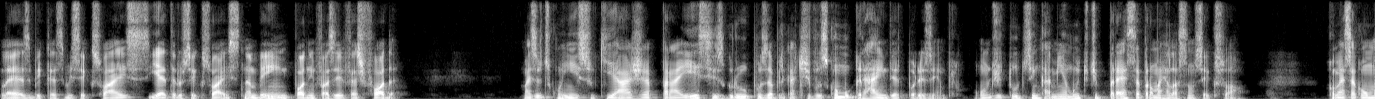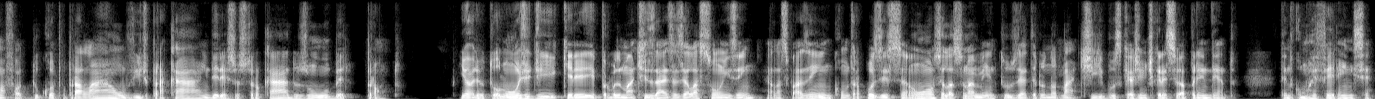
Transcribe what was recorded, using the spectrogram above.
lésbicas, bissexuais e heterossexuais também podem fazer fast foda. Mas eu desconheço que haja para esses grupos aplicativos como Grindr, por exemplo, onde tudo se encaminha muito depressa para uma relação sexual. Começa com uma foto do corpo para lá, um vídeo para cá, endereços trocados, um Uber, pronto. E olha, eu tô longe de querer problematizar essas relações, hein? Elas fazem contraposição aos relacionamentos heteronormativos que a gente cresceu aprendendo tendo como referência.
